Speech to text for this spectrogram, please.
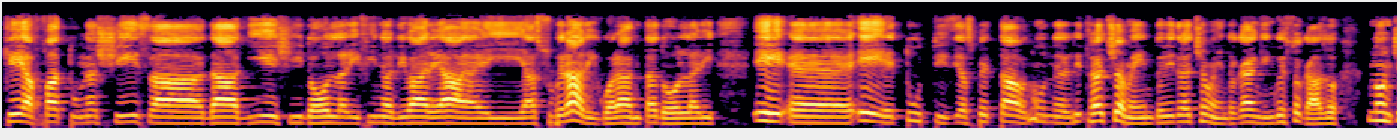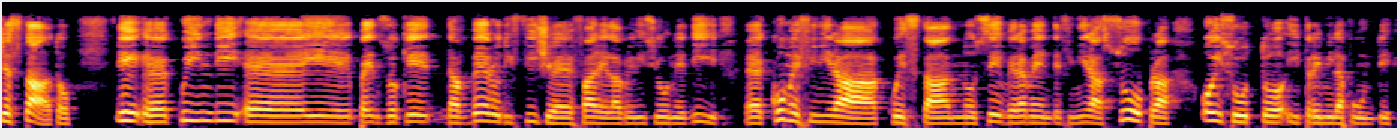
che ha fatto un'ascesa da 10 dollari fino ad arrivare a, a superare i 40 dollari e, eh, e, tutti si aspettavano un ritracciamento, ritracciamento che anche in questo caso non c'è stato. E eh, quindi eh, penso che davvero difficile fare la previsione di eh, come finirà quest'anno se veramente finirà sopra o sotto i 3000 punti.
